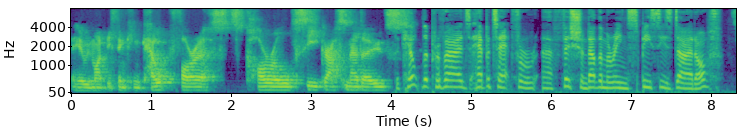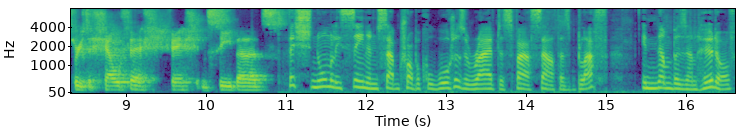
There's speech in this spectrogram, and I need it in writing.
Here we might be thinking kelp forests, coral, seagrass meadows. The kelp that provides habitat for uh, fish and other marine species died off. Through to shellfish, fish, and seabirds. Fish normally seen in subtropical waters arrived as far south as Bluff, in numbers unheard of.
